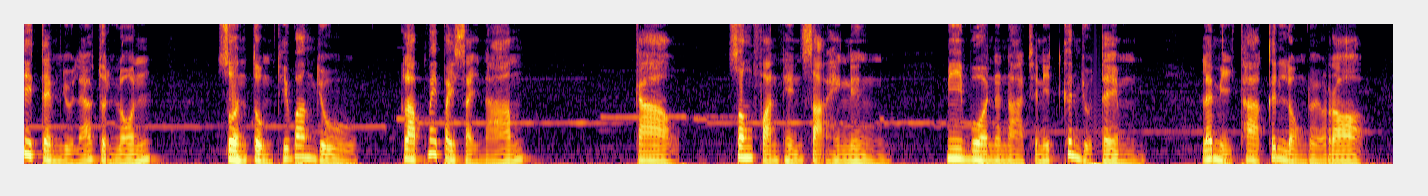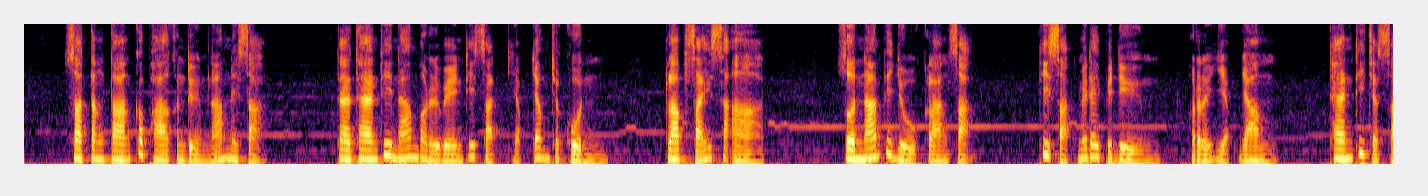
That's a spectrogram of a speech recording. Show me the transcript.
ที่เต็มอยู่แล้วจนล้น ส่วนตุ่มที่ว่างอยู่ กลับไม่ไปใส่น้ำ 9. ทรงฝันเห็นสระแห่งหนึ่ง มีบัวนานาชนิดขึ้นอยู่เต็ม และมีท่าขึ้นลงโดยรอบ สัตว์ต่างๆ ก็พากันดื่มน้ำในสระแต่แทนที่น้ำบริเวณที่สัตว์เหยียบย่ำจะขุนกลับใสสะอาด ส่วนน้ำที่อยู่กลางสระที่สัตว์ไม่ได้ไปดื่ม หรือเหยียบย่ำแทนที่จะใส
